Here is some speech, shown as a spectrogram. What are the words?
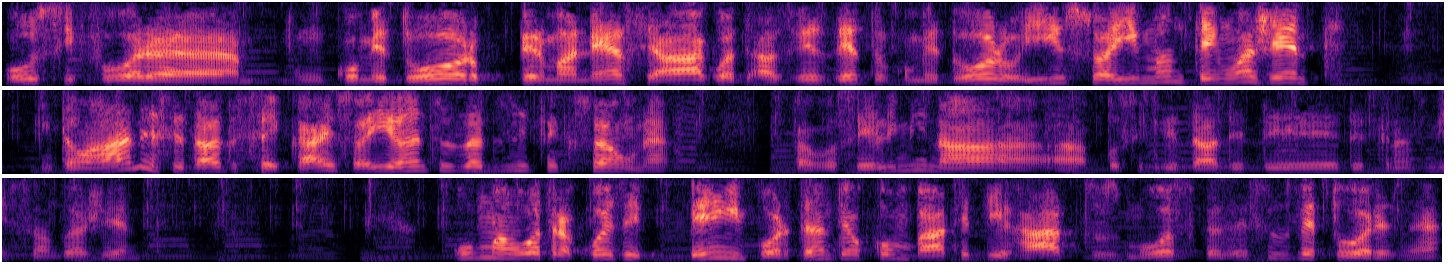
ou se for uh, um comedouro, permanece a água, às vezes, dentro do comedouro, e isso aí mantém o agente. Então há necessidade de secar isso aí antes da desinfecção, né? Para você eliminar a, a possibilidade de, de transmissão do agente. Uma outra coisa bem importante é o combate de ratos, moscas, esses vetores, né?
